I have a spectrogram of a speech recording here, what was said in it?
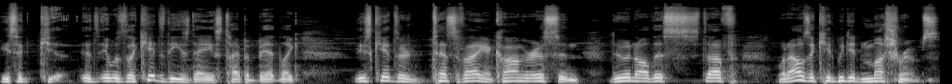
He said it, it was the kids these days type of bit. Like these kids are testifying in Congress and doing all this stuff. When I was a kid, we did mushrooms,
